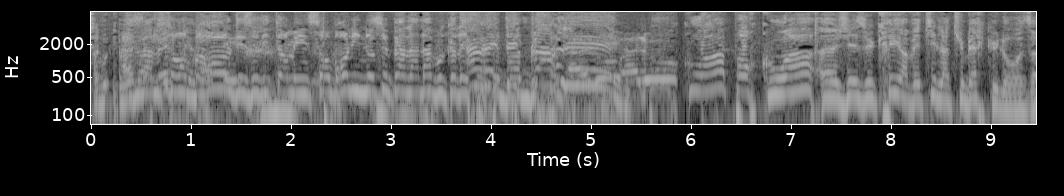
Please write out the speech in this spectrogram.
Vous, vous savez Ils s'en branlent des auditeurs, mais ils s'en branlent, ils ne... Super Nana, vous connaissez ces Arrêtez bonnes de blagues parler Pourquoi, pourquoi euh, Jésus-Christ avait-il la tuberculose?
